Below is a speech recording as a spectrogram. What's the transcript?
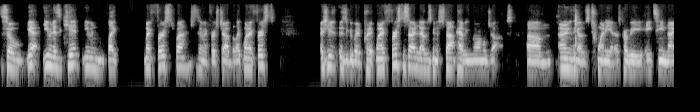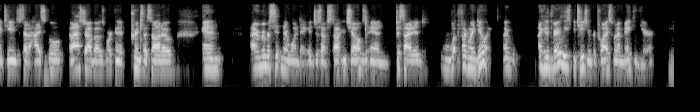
so, yeah, even as a kid, even like my first, well, I should say my first job, but like when I first, actually is a good way to put it. When I first decided I was going to stop having normal jobs, um, I don't even think I was 20 yet. I was probably 18, 19, just out of high school. My last job, I was working at Princess Auto. And I remember sitting there one day, it just, I was stocking shelves and decided, what the fuck am I doing? I, I could at the very least be teaching for twice what I'm making here. Hmm.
